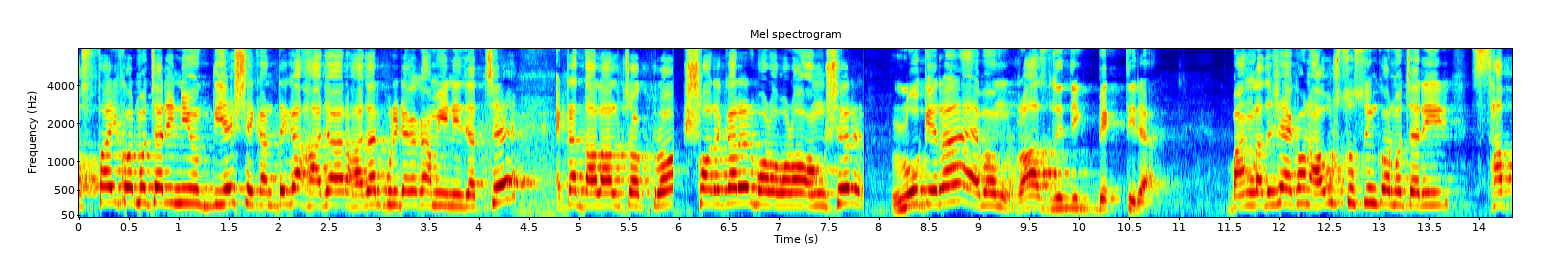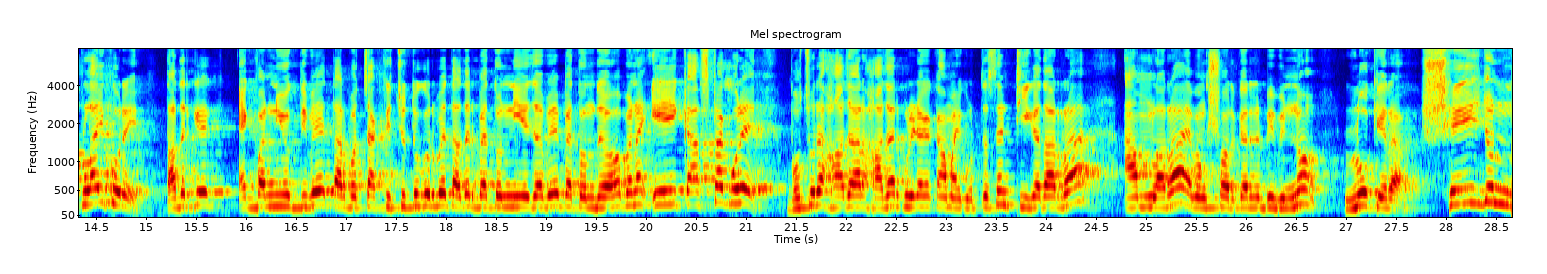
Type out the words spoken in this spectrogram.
অস্থায়ী কর্মচারী নিয়োগ দিয়ে সেখান থেকে হাজার হাজার কোটি টাকা কামিয়ে নিয়ে যাচ্ছে একটা দালাল চক্র। সরকারের বড় বড় অংশের লোকেরা এবং রাজনৈতিক ব্যক্তিরা। বাংলাদেশে এখন আউটসোর্সিং কর্মচারী সাপ্লাই করে তাদেরকে একবার নিয়োগ দিবে, তারপর চাকরিচ্যুত করবে, তাদের বেতন নিয়ে যাবে, বেতন দেওয়া হবে না। এই কাজটা করে বছরে হাজার হাজার কোটি টাকা কামাই করতেছেন ঠিকাদাররা, আমলারা এবং সরকারের বিভিন্ন লোকেরা। সেই জন্য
